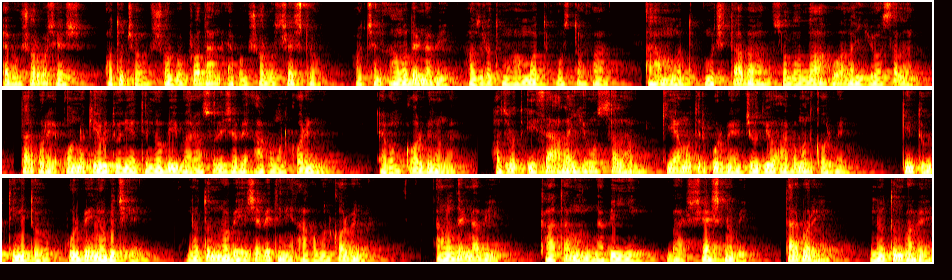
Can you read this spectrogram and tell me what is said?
এবং সর্বশেষ, অথচ সর্বপ্রধান এবং সর্বশ্রেষ্ঠ হচ্ছেন আমাদের নবী হজরত মুহাম্মদ মুস্তফা আহম্মদ মুজতাবা সাল্লাহ আলাইহাসাল্লাম তারপরে অন্য কেউ দুনিয়াতে নবী বা রাসুল হিসাবে আগমন করেননি এবং করবেনও না। হজরত ঈসা আলাইহিমুসাল্লাম কিয়ামতের পূর্বে যদিও আগমন করবেন কিন্তু তিনি তো পূর্বেই নবী ছিলেন। নতুন নবী হিসেবে তিনি আগমন করবেন না। আমাদের নবী খাতামুন নবীন বা শেষ নবী। তারপরে নতুনভাবে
